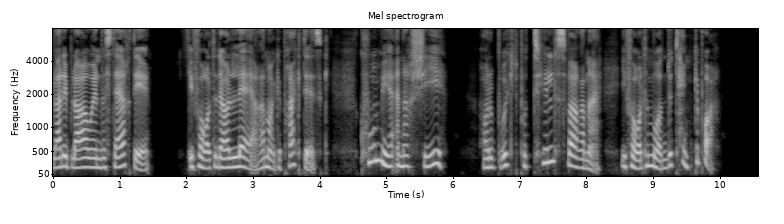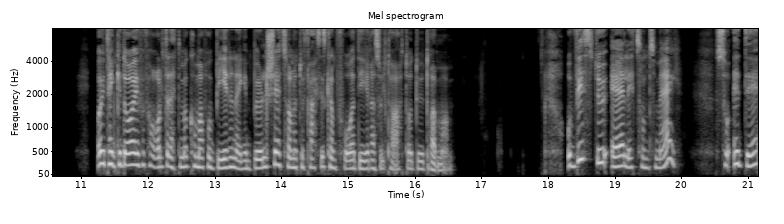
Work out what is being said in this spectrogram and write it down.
bla-di-bla og investert i, i forhold til det å lære noe praktisk, hvor mye energi har du brukt på tilsvarende i forhold til måten du tenker på? Og jeg tenker da i forhold til dette med å komme forbi din egen bullshit, sånn at du faktisk kan få de resultater du drømmer om. Og hvis du er litt sånn som meg, så er det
